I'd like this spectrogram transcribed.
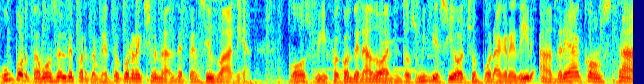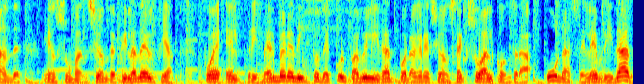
un portavoz del Departamento Correccional de Pensilvania. Cosby fue condenado en 2018 por agredir a Andrea Constant en su mansión de Filadelfia. Fue el primer veredicto de culpabilidad por agresión sexual contra una celebridad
